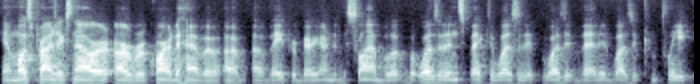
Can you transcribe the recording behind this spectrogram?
You know, most projects now are, are required to have a, a, a, vapor barrier under the slab, but, but was it inspected? Was it, was it vetted? Was it complete?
